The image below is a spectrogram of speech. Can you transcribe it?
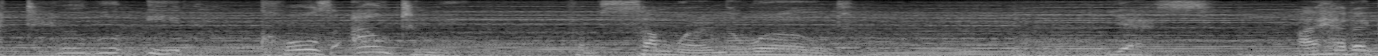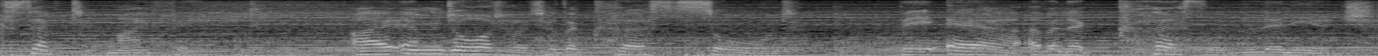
A terrible evil calls out to me from somewhere in the world. Yes, I have accepted my fate. I am daughter to the cursed sword, the heir of an accursed lineage.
